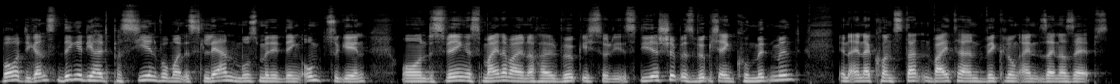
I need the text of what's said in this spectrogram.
boah, die ganzen Dinge, die halt passieren, wo man es lernen muss, mit den Dingen umzugehen. Und deswegen ist meiner Meinung nach halt wirklich so, dieses Leadership ist wirklich ein Commitment in einer konstanten Weiterentwicklung ein, seiner selbst.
